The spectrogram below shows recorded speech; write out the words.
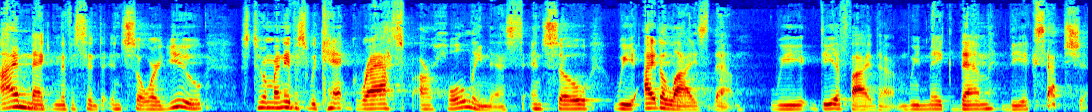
I'm magnificent, and so are you. So many of us, we can't grasp our holiness, and so we idolize them, we deify them, we make them the exception.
